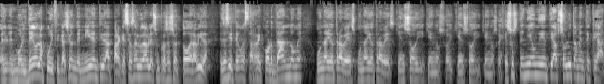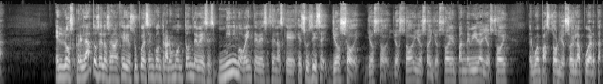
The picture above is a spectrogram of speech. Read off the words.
el, moldeo, la purificación de mi identidad para que sea saludable es un proceso de toda la vida. Es decir, tengo que estar recordándome una y otra vez, una y otra vez, quién soy y quién no soy, quién soy y quién no soy. Jesús tenía una identidad absolutamente clara. En los relatos de los evangelios tú puedes encontrar un montón de veces, mínimo 20 veces, en las que Jesús dice, yo soy, yo soy, yo soy, yo soy, yo soy el pan de vida, yo soy el buen pastor, yo soy la puerta,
